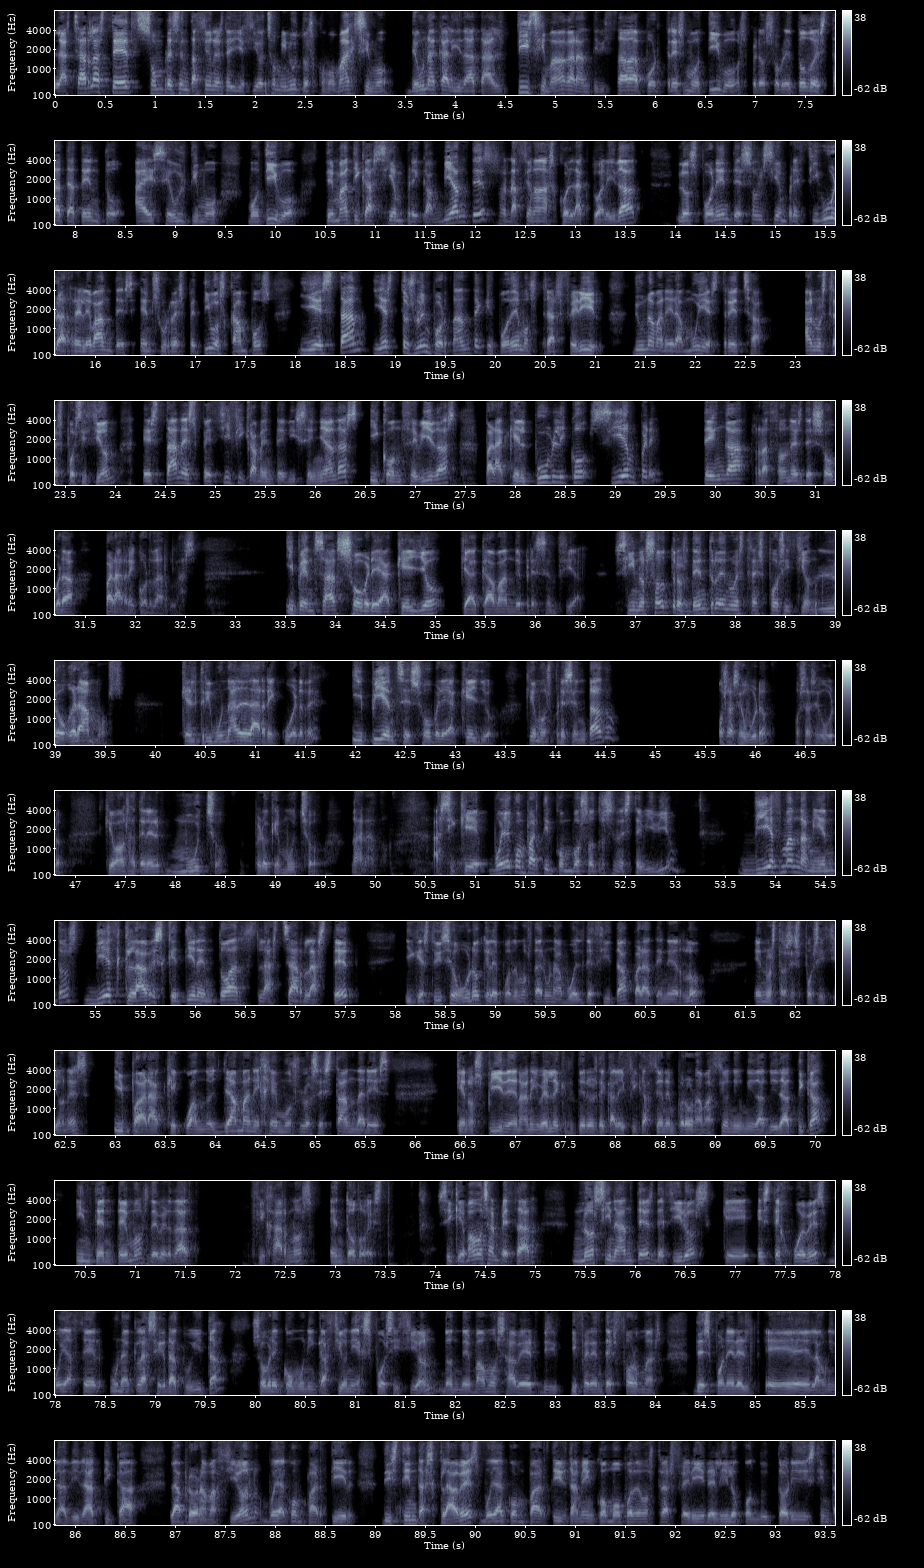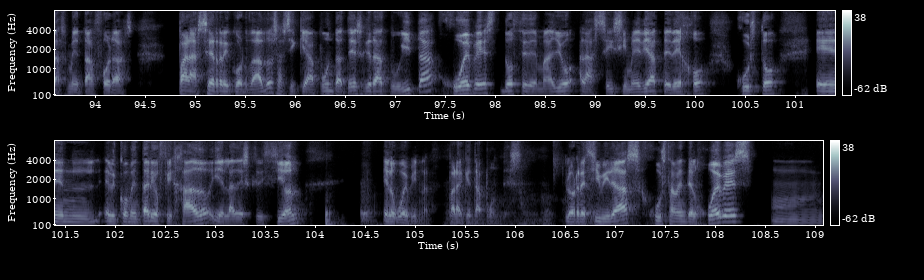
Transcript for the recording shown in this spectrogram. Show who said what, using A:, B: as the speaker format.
A: Las charlas TED son presentaciones de 18 minutos como máximo, de una calidad altísima, garantizada por tres motivos, pero sobre todo estate atento a ese último motivo. Temáticas siempre cambiantes, relacionadas con la actualidad. Los ponentes son siempre figuras relevantes en sus respectivos campos y están, y esto es lo importante, que podemos transferir de una manera muy estrecha a nuestra exposición, están específicamente diseñadas y concebidas para que el público siempre tenga razones de sobra para recordarlas y pensar sobre aquello que acaban de presenciar. Si nosotros dentro de nuestra exposición logramos que el tribunal la recuerde y piense sobre aquello que hemos presentado, os aseguro, os aseguro que vamos a tener mucho, pero que mucho ganado. Así que voy a compartir con vosotros en este vídeo 10 mandamientos, 10 claves que tienen todas las charlas TED y que estoy seguro que le podemos dar una vueltecita para tenerlo en nuestras exposiciones y para que cuando ya manejemos los estándares que nos piden a nivel de criterios de calificación en programación y unidad didáctica, intentemos de verdad fijarnos en todo esto. Así que vamos a empezar, no sin antes deciros que este jueves voy a hacer una clase gratuita sobre comunicación y exposición, donde vamos a ver di diferentes formas de exponer eh, la unidad didáctica, la programación. Voy a compartir distintas claves, voy a compartir también cómo podemos transferir el hilo conductor y distintas metáforas para ser recordados, así que apúntate, es gratuita, jueves 12 de mayo a las seis y media, te dejo justo en el comentario fijado y en la descripción el webinar para que te apuntes. Lo recibirás justamente el jueves, mmm,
